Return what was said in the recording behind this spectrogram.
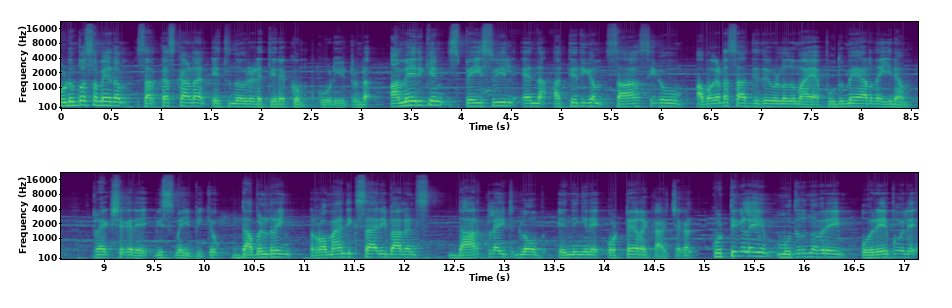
കുടുംബസമേതം സർക്കസ് കാണാൻ എത്തുന്നവരുടെ തിരക്കും കൂടിയിട്ടുണ്ട്. അമേരിക്കൻ സ്പേസ് വീൽ എന്ന അത്യധികം സാഹസികവും അപകട സാധ്യതയുള്ളതുമായ പുതുമയാർന്ന ഇനം പ്രേക്ഷകരെ വിസ്മയിപ്പിക്കും. Double ring romantic sari balance dark light globe എന്നിങ്ങനെ ഒട്ടേറെ കാഴ്ചകൾ. കുട്ടികളെയും മുതിർന്നവരെയും ഒരേപോലെ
